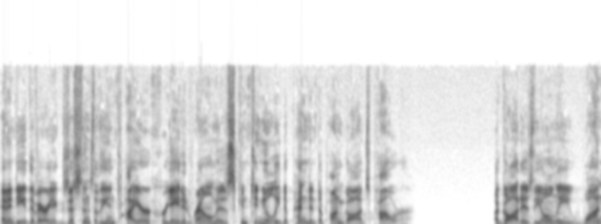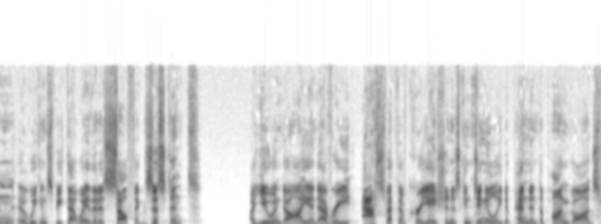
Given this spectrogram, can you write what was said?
and indeed the very existence of the entire created realm is continually dependent upon God's power. A God is the only one, uh, we can speak that way, that is self existent. Uh, you and I and every aspect of creation is continually dependent upon God's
